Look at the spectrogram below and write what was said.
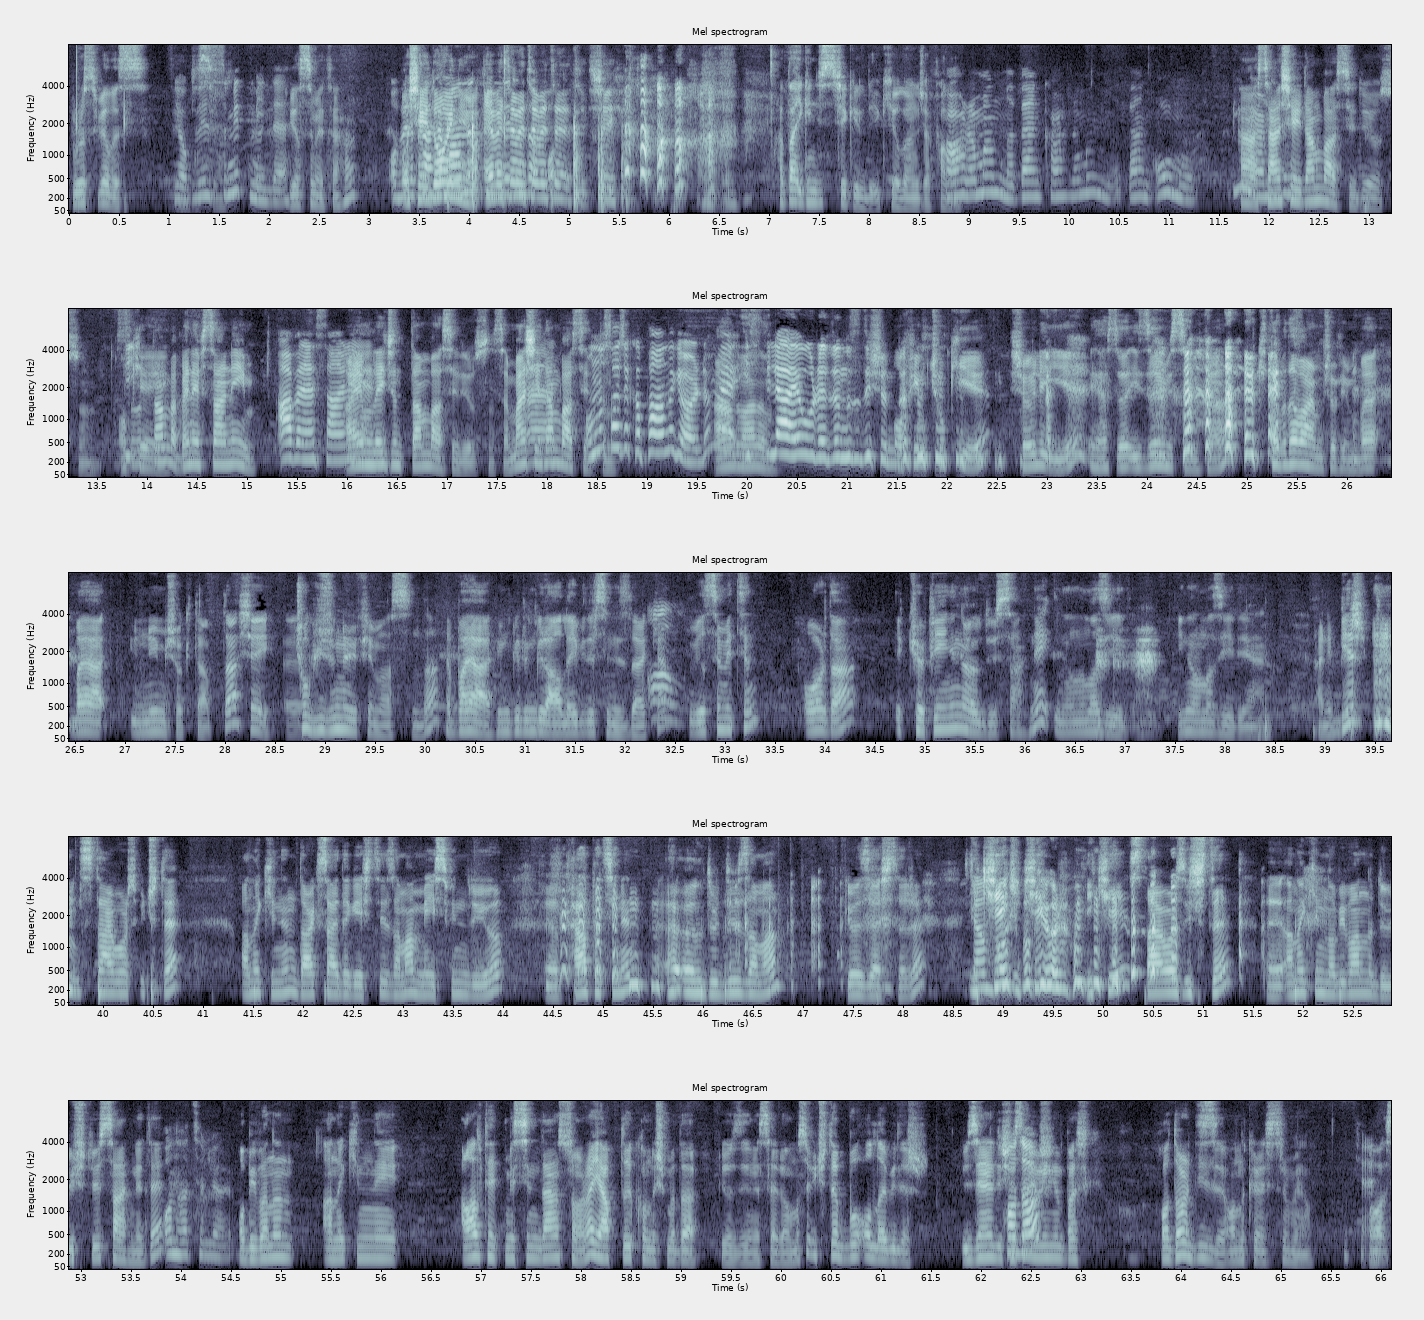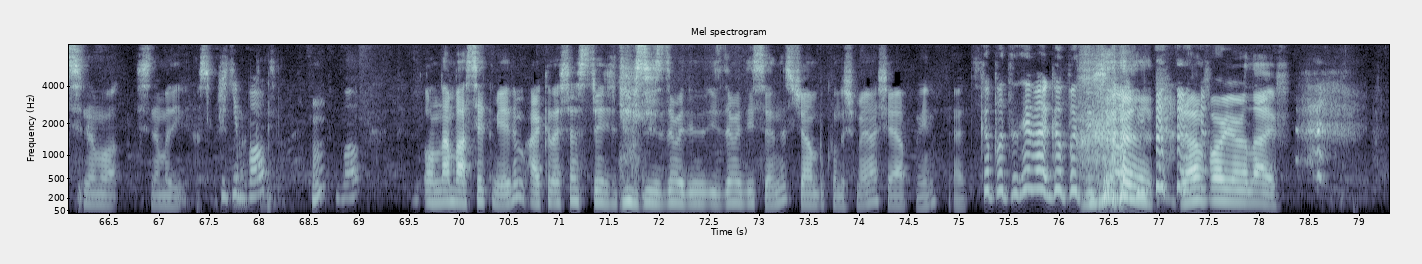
Bruce Willis. Yok Will Smith miydi? Will Smith, aha. O, O şeyde oynuyor. Evet evet evet evet şey. Hatta ikincisi çekildi iki yıl önce falan. Kahraman mı? Ben kahraman mı? Ben o mu? Ha Bilmiyorum, sen bilmiyorum. şeyden bahsediyorsun. Okey. Okuluktan bah- Ben efsaneyim. Aa ben efsane. I am Legend'dan bahsediyorsun sen. Ben şeyden Evet. bahsettim. Onun sadece kapağını gördüm Anladım, ve anladım. istilaya uğradığımızı düşündüm. O film çok iyi. Şöyle iyi. Ya sen izler misin falan. Kitabı da varmış o film. Baya, bayağı ünlüymüş o kitapta. Şey, e, çok hüzünlü bir film aslında. Ya Bayağı hüngür hüngür ağlayabilirsiniz derken. Al. Will Smith'in orada e, köpeğinin öldüğü sahne inanılmaz iyiydi. İnanılmaz iyiydi yani. Hani bir Star Wars 3'te Anakin'in Dark Side'a geçtiği zaman Mace Windu'yu e, Palpatine'in öldürdüğü zaman gözyaşları. Şu an İki- boş iki- bakıyorum. 2 Star Wars 3'te e, Anakin'in Obi-Wan'la dövüştüğü sahnede Onu hatırlıyorum. Obi-Wan'ın Anakin'i alt etmesinden sonra yaptığı konuşmada gözlerine sel olması. 3'te bu olabilir. Üzerine düşünsene Hodor? eminim başka. Hodor dizi. Onu karıştırmayalım. Okey. O sinema sinema değil. Peki Bob? Hı? Bob? Ondan bahsetmeyelim. Arkadaşlar Stranger Things'i izlemediğiniz, izlemediyseniz şu an bu konuşmaya şey yapmayın. Evet. Kapatın hemen kapatın şu an. Run for your life.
